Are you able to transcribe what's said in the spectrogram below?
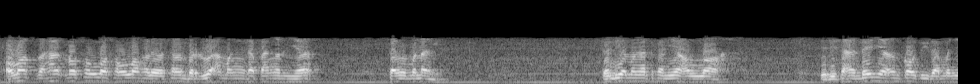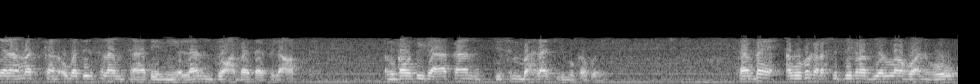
Allah Subhanahu Rasulullah Shallallahu alaihi wasallam berdoa mengangkat tangannya sambil menangis. Dan dia mengatakan, Ya Allah, jadi seandainya engkau tidak menyelamatkan umat Islam saat ini, lan tu'abata fil Engkau tidak akan disembah lagi di muka bumi. Sampai Abu Bakar Siddiq radhiyallahu anhu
